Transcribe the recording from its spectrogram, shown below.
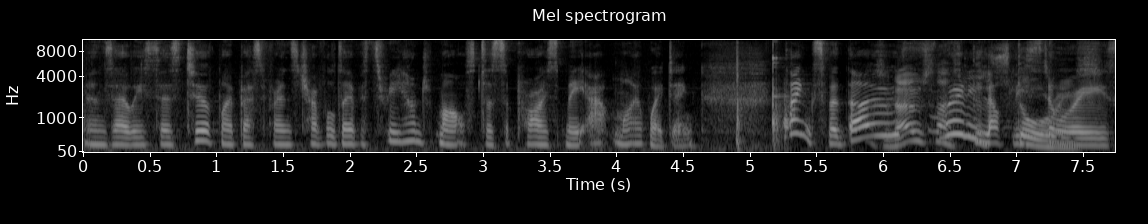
And Zoe says, two of my best friends travelled over 300 miles to surprise me at my wedding. Thanks for those. those, really lovely stories. stories.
